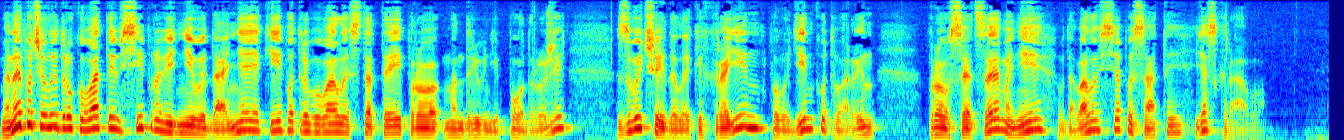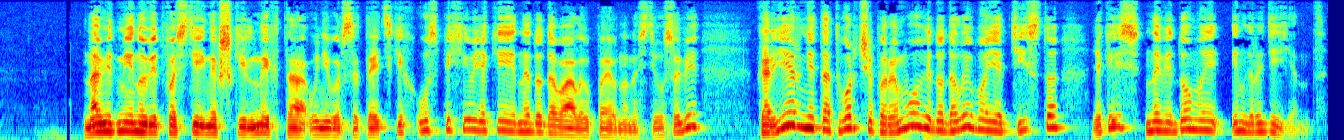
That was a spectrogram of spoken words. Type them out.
Мене почали друкувати всі провідні видання, які потребували статей про мандрівні подорожі, звичаї далеких країн, поведінку тварин. Про все це мені вдавалося писати яскраво. На відміну від постійних шкільних та університетських успіхів, які не додавали впевненості у собі, кар'єрні та творчі перемоги додали в моє тісто якийсь невідомий інгредієнт.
